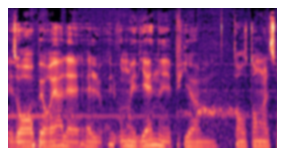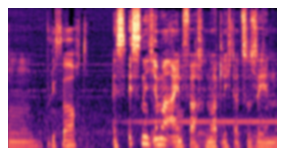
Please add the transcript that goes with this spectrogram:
Les aurores boréales, elles, elles- elles vont et viennent, et puis euh, de temps en temps, elles sont plus fortes. Es ist nicht immer einfach, Nordlichter zu sehen.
